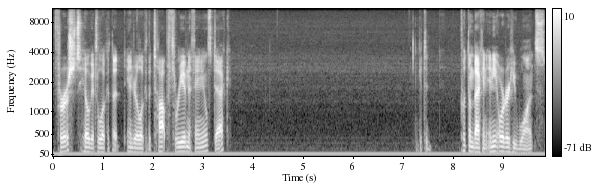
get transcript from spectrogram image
first, he'll get to look at the Andrew look at the top three of Nathaniel's deck. Get to put them back in any order he wants,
